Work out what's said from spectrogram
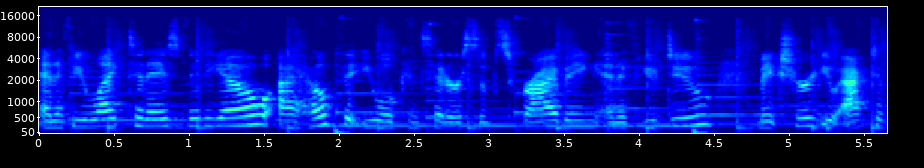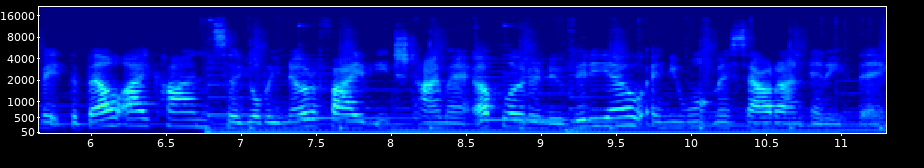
And if you like today's video, I hope that you will consider subscribing and if you do, make sure you activate the bell icon so you'll be notified each time I upload a new video and you won't miss out on anything.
